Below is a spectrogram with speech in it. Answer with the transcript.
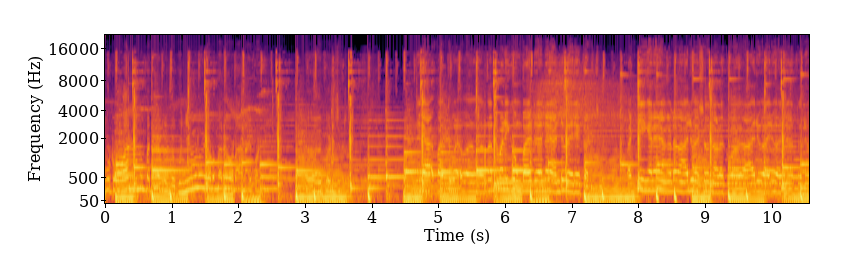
കൂട്ട് ഓടാനൊന്നും പറ്റാറുണ്ട് കുഞ്ഞുങ്ങൾ ഇവിടം വരെ ഓടാനായി പറ്റി പേടിച്ചിട്ട്. പത്ത് പന്ത്രണ്ട് മണിക്ക് മുമ്പായിട്ട് തന്നെ രണ്ടുപേരെ കടിച്ചു. പട്ടി ഇങ്ങനെ ഞങ്ങളുടെ നാല് വശവും നടക്കുക ആരും ആരും അതിനകത്തൊരു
